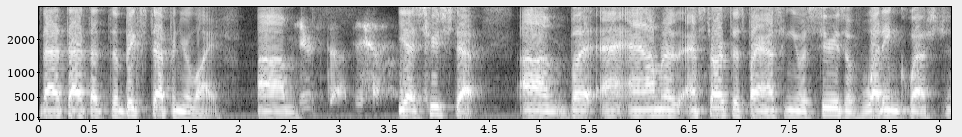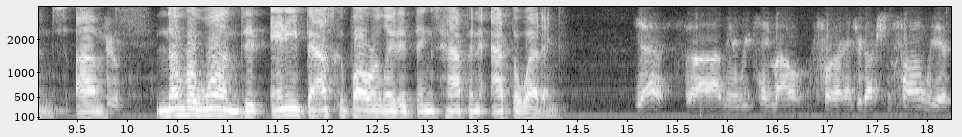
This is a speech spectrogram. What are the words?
that, that, that's a big step in your life. Um, Huge step. Yes, huge step. Um, but and I'm gonna start this by asking you a series of wedding questions. Um, Sure. number one, did any basketball-related things happen at the wedding? Yes, uh, I mean, we came out for our introduction song. We had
